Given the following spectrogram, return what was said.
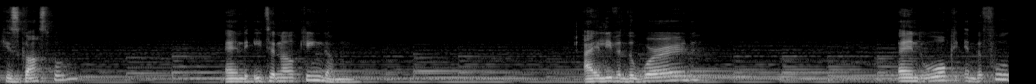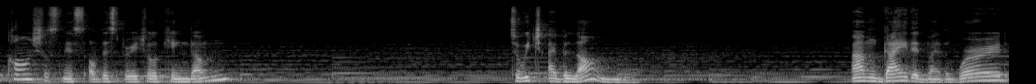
His gospel, and eternal kingdom. I live in the Word and walk in the full consciousness of the spiritual kingdom to which I belong. I'm guided by the Word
